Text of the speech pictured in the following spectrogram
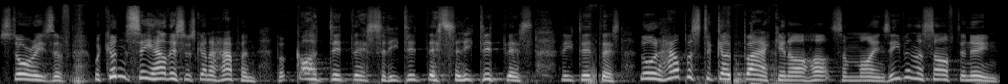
stories of we couldn't see how this was going to happen, but God did this and He did this and He did this and He did this. Lord, help us to go back in our hearts and minds, even this afternoon,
